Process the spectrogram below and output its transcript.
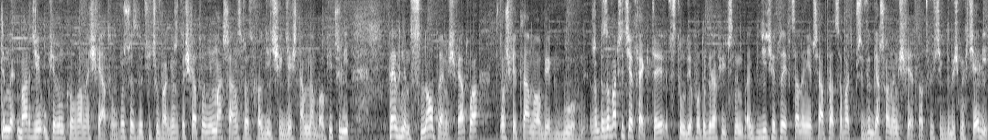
tym bardziej ukierunkowane światło. Proszę zwrócić uwagę, że to światło nie ma szans rozchodzić się gdzieś tam na boki, czyli pewnym snopem światła oświetlamy obiekt główny. Żeby zobaczyć efekty w studio fotograficznym, jak widzicie tutaj wcale nie trzeba pracować przy wygaszonym świetle. Oczywiście gdybyśmy chcieli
